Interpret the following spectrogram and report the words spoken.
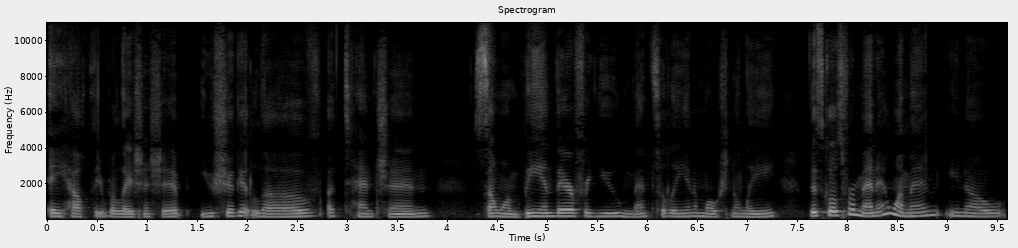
a healthy relationship. You should get love, attention, someone being there for you mentally and emotionally. This goes for men and women. You know,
